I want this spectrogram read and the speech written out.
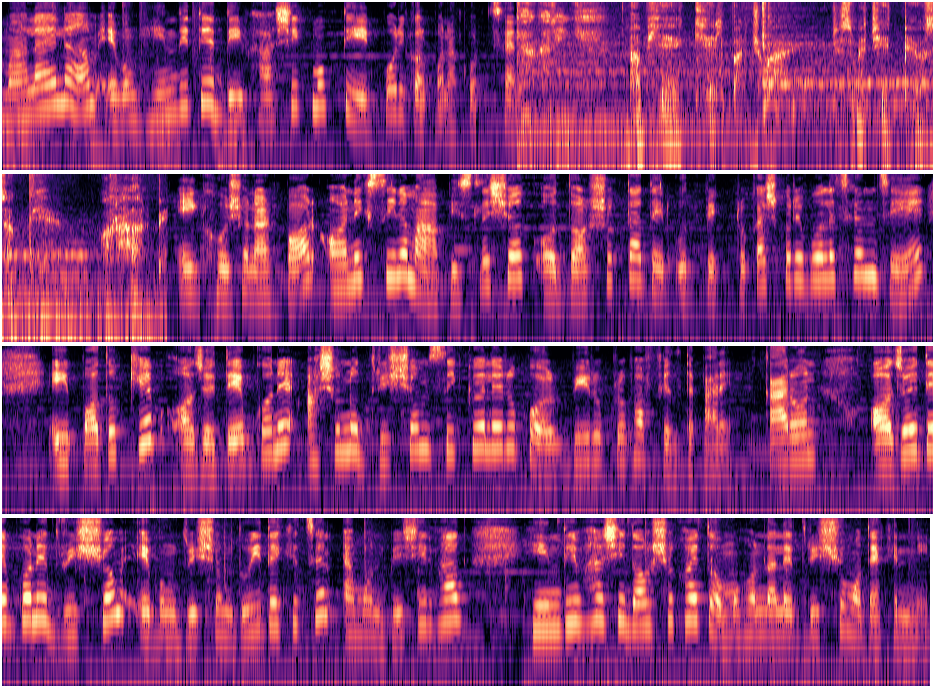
মালায়ালাম এবং হিন্দিতে দ্বিভাষিক মুক্তির পরিকল্পনা করছেন अब ये एक खेल बन चुका है जिसमें जीत भी हो सकती है और हार भी এই ঘোষণার পর অনেক সিনেমা বিশ্লেষক ও দর্শক তাদের উদ্বেগ প্রকাশ করে বলেছেন যে, এই পদক্ষেপ অজয় দেবগণের আসন্ন দৃশ্যম সিকুয়েলের উপর বিরূপ প্রভাব ফেলতে পারে। কারণ, অজয় দেবগনের দৃশ্যম এবং দৃশ্যম দুই দেখেছেন এমন বেশিরভাগ হিন্দিভাষী দর্শক হয়তো মোহনলালের দৃশ্যমও দেখেননি।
